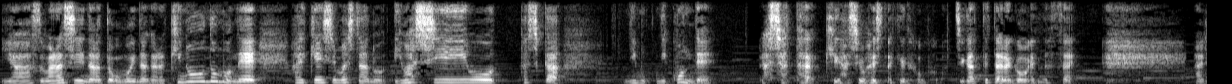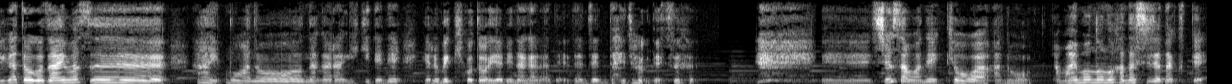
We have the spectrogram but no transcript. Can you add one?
いやー、素晴らしいなと思いながら、昨日のもね、拝見しました。あの、イワシを確か煮込んでらっしゃった気がしましたけども、違ってたらごめんなさい。ありがとうございます。はい。もうあの、ながら聞きでね、やるべきことをやりながらで全然大丈夫です。えー、シュウさんはね、今日はあの、甘いものの話じゃなくて、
